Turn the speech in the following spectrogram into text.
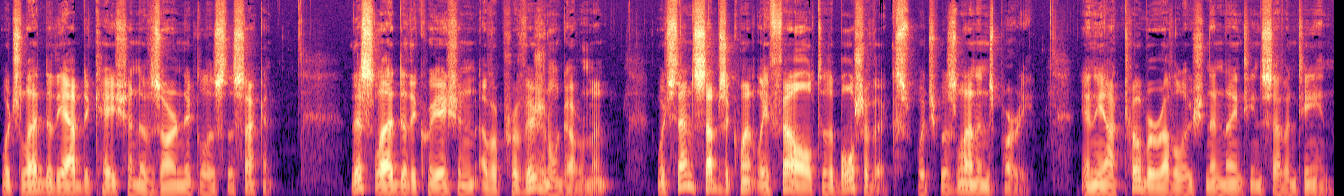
which led to the abdication of Tsar Nicholas II. This led to the creation of a provisional government, which then subsequently fell to the Bolsheviks, which was Lenin's party, in the October Revolution in 1917.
